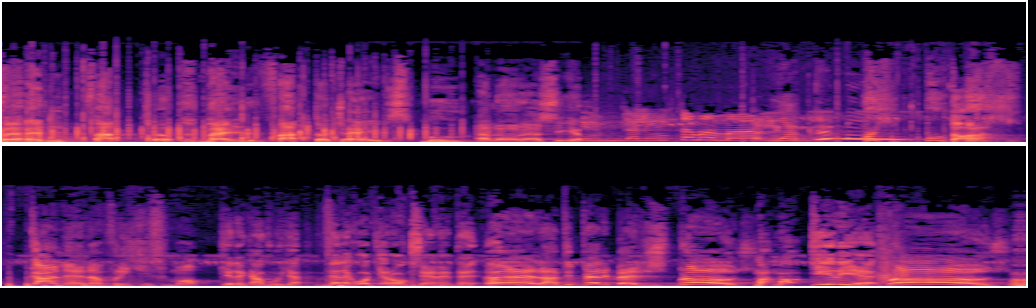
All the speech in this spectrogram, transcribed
Ben fatto, ben fatto, James. Buh. Allora, signor... Gallinista mamma. Gallinista mamma. Tos. κάνε ένα βρυχισμό. Κύριε Καβούρια, δεν έχω καιρό, ξέρετε. Έλα, τι περιμένει. μπρο! Μα, μα... Κύριε, Μπρο!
